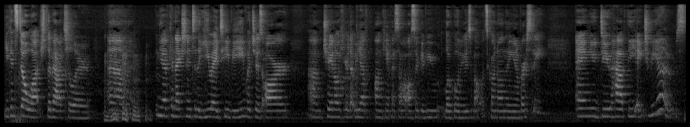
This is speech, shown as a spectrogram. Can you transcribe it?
You can still watch The Bachelor. Um, you have connection to the UATV, which is our um, channel here that we have on campus. I'll also give you local news about what's going on in the university. And you do have the HBOs.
